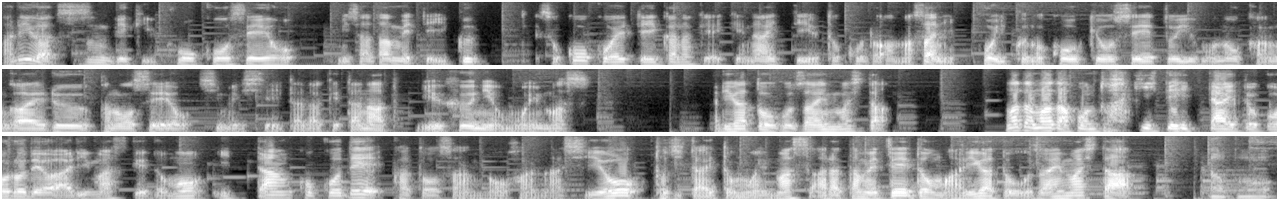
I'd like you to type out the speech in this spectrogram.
あるいは進むべき方向性を見定めていく。そこを超えていかなきゃいけないっていうところは、まさに保育の公共性というものを考える可能性を示していただけたなというふうに思います。ありがとうございました。まだまだ本当は聞いていきたいところではありますけども、一旦ここで加藤さんのお話を閉じたいと思います。改めてどうもありがとうございました。どうも。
